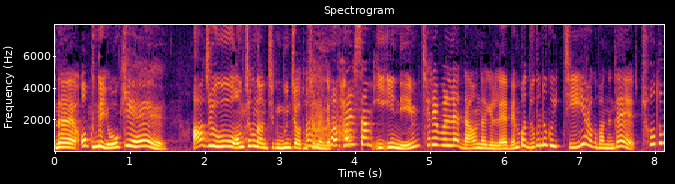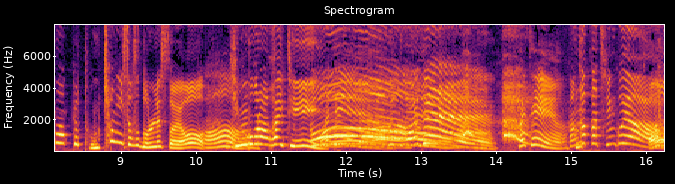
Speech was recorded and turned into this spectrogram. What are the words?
네. 어, 근데 여기에 아주 엄청난 지금 문자가 도착했는데 8322님 체리블렛 나온다길래 멤버 누구누구 있지? 하고 봤는데 초등학교 동창이 있어서 놀랬어요. 와. 김보라 화이팅! 화이팅! 화이팅! 화이팅! 반갑다 친구야. 어,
